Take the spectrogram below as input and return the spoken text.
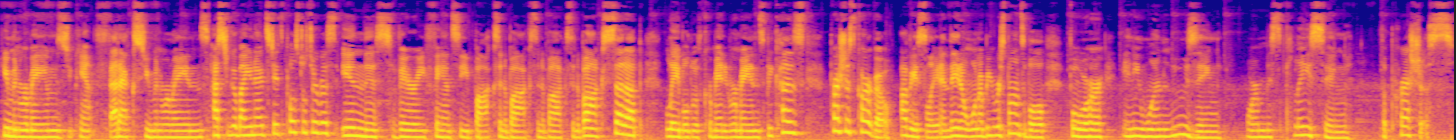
human remains, you can't FedEx human remains. Has to go by United States Postal Service in this very fancy box in a box in a box in a box setup labeled with cremated remains because precious cargo, obviously, and they don't want to be responsible for anyone losing or misplacing the precious.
